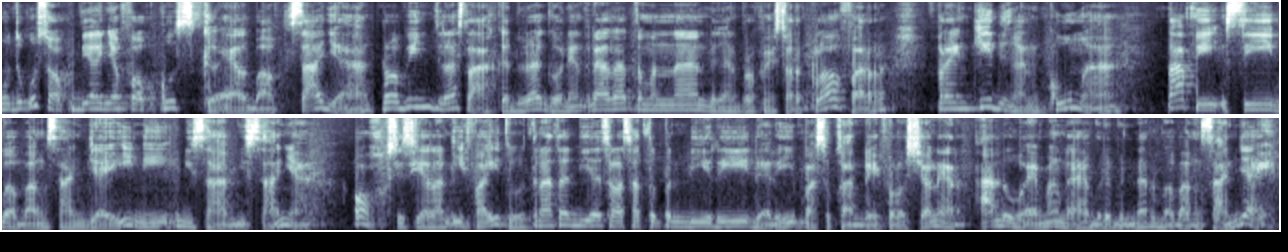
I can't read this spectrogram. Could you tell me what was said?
Untuk Usopp dia hanya fokus ke Elbaf saja. Robin jelaslah ke Dragon yang ternyata temenan dengan Profesor Clover, Frankie dengan Kuma, tapi si Babang Sanjay ini bisa-bisanya Oh, si sialan Iva itu ternyata dia salah satu pendiri dari pasukan revolusioner. Aduh, emang dah bener-bener babang Sanjay.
